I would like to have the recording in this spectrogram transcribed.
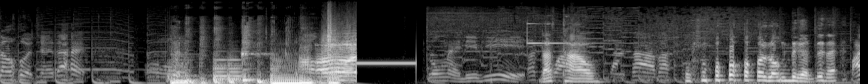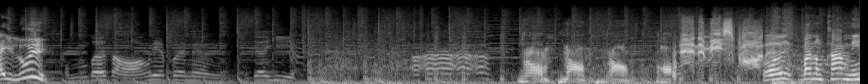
เราโหดใช้ได้โอ้ลงไหนดีพี่ดัสทาวดาซ่าป่ะโอ้โหลงเดือดด้วยนะ ไปลุย ผมเบอร์สองพี่เบอร์หนึ่งเจอหีบอะอะอะอะ Nom nom nom. Enemy spotted. เฮ้ย บ้านตรงข้ามมี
